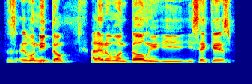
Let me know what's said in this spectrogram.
Entonces, es bonito, alegra un montón y, y, y sé que es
